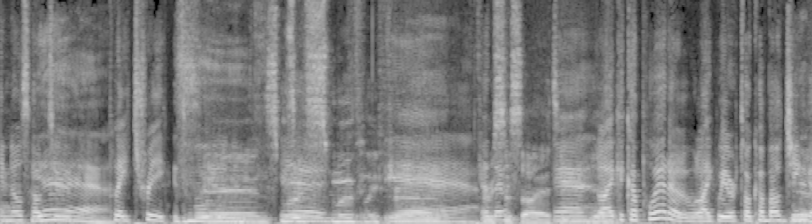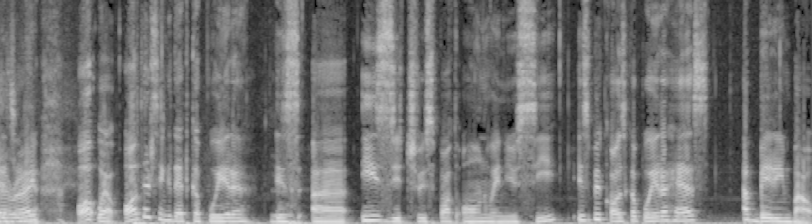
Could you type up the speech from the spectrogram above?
He knows how Yeah. to play tricks. It's smooth. and smooth, Yeah. smoothly through Yeah. through And then- society. Yeah, Yeah. like capoeira, like we were talking about Ginga, Yeah, right? Oh, well, other thing that capoeira Yeah. is uh, easy to spot on when you see is because capoeira has a berimbau.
